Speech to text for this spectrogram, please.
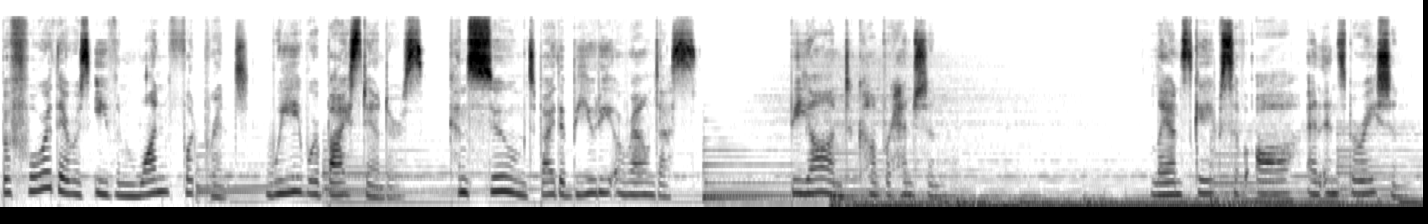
Before there was even one footprint, we were bystanders, consumed by the beauty around us, beyond comprehension. Landscapes of awe and inspiration.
